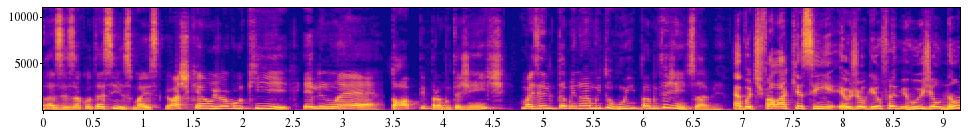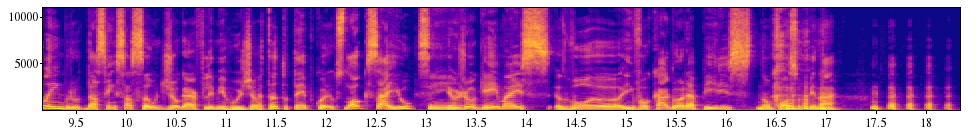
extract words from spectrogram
às vezes acontece isso, mas eu acho que é um jogo que ele não é top pra muita gente, mas ele também não é muito ruim pra muita gente, sabe? É, vou te falar que assim, eu joguei o Flame Rouge e eu não lembro da sensação de jogar Flame Rouge. Há tanto tempo, logo que saiu, Sim. eu joguei, mas eu vou invocar a Glória Pires, não posso opinar.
